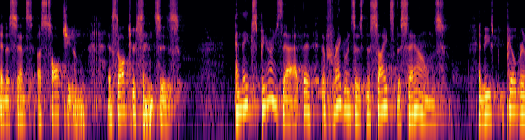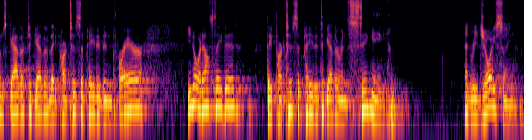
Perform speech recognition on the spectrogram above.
in a sense, assault you, assault your senses. And they experienced that the, the fragrances, the sights, the sounds. And these pilgrims gathered together, they participated in prayer. You know what else they did? They participated together in singing and rejoicing.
